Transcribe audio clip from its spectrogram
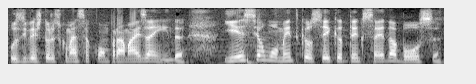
os investidores começam a comprar mais ainda. E esse é o momento que eu sei que eu tenho que sair da bolsa.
